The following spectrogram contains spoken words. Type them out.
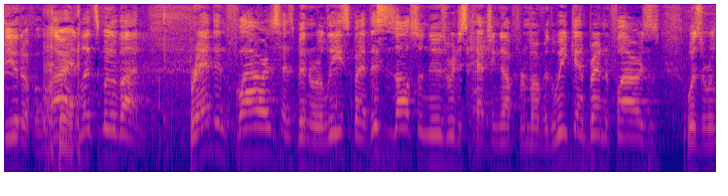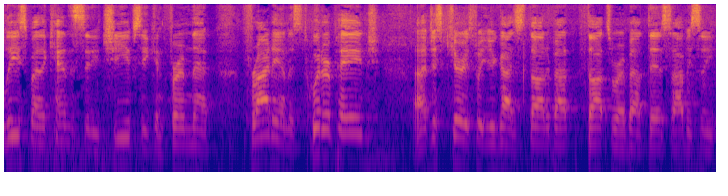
Beautiful. All right, let's move on. Brandon Flowers has been released by. This is also news we're just catching up from over the weekend. Brandon Flowers was released by the Kansas City Chiefs. He confirmed that Friday on his Twitter page. Uh, just curious what your guys thought about thoughts were about this. Obviously,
